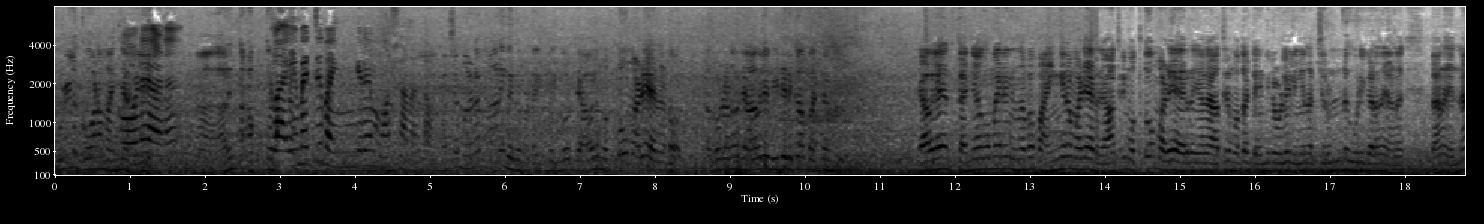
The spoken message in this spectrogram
ഫുള്ള് കോട മഞ്ഞ കോടയാണ്. ക്ലൈമറ്റ് ഭയങ്കര മോശമാണ് കേട്ടോ. പക്ഷെ മഴ മാറി വരുന്നുണ്ട്. ഇപ്പൊ ഇങ്ങോട്ട് രാവിലെ മൊത്തവും മഴയായിരുന്നു കേട്ടോ. അതുകൊണ്ടാണ് രാവിലെ വീട് എടുക്കാൻ പറ്റുന്നത് രാവിലെ കന്യാകുമാരി നിന്നപ്പോ ഭയങ്കര മഴയായിരുന്നു. രാത്രി മൊത്തവും മഴയായിരുന്നു. ഞാൻ രാത്രി മൊത്തം ടെന്റിന്റെ ഉള്ളിൽ ഇങ്ങനെ ചുരുണ്ട് കൂടി കിടന്നതാണ്. കാരണം എന്നാ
